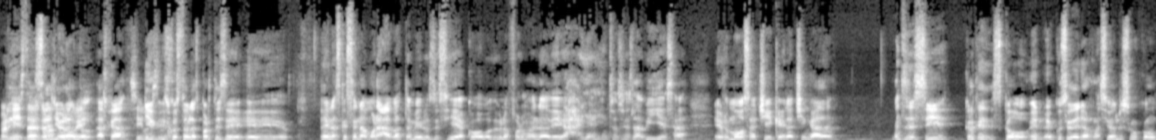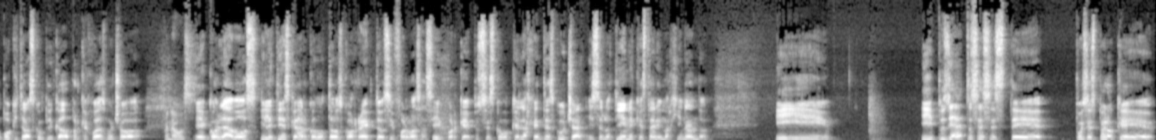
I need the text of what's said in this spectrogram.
Porque con otro llorando, güey. ajá. Sí, y, y justo las partes de, eh, en las que se enamoraba también los decía como de una forma la de, ay, ay, entonces la vi, esa hermosa chica y la chingada. Entonces sí, creo que es como, en, en cuestión de narración es como un poquito más complicado porque juegas mucho Con la voz. eh, con la voz y le tienes que dar como tonos correctos y formas así porque pues es como que la gente escucha y se lo tiene que estar imaginando. Y, y pues ya, entonces, este, pues espero que,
